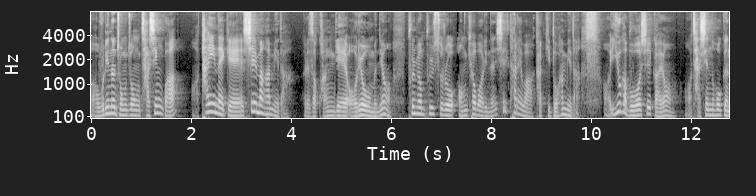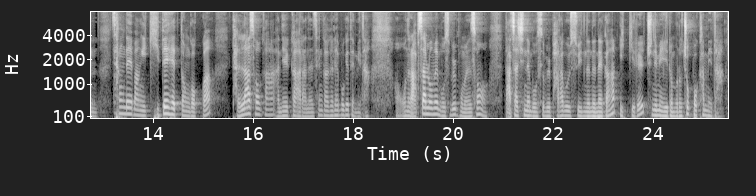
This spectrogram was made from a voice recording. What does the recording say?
어, 우리는 종종 자신과 어, 타인에게 실망합니다. 그래서 관계의 어려움은요, 풀면 풀수록 엉켜버리는 실타래와 같기도 합니다. 어, 이유가 무엇일까요? 어, 자신 혹은 상대방이 기대했던 것과 달라서가 아닐까라는 생각을 해보게 됩니다. 어, 오늘 압살롬의 모습을 보면서 나 자신의 모습을 바라볼 수 있는 은혜가 있기를 주님의 이름으로 축복합니다.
